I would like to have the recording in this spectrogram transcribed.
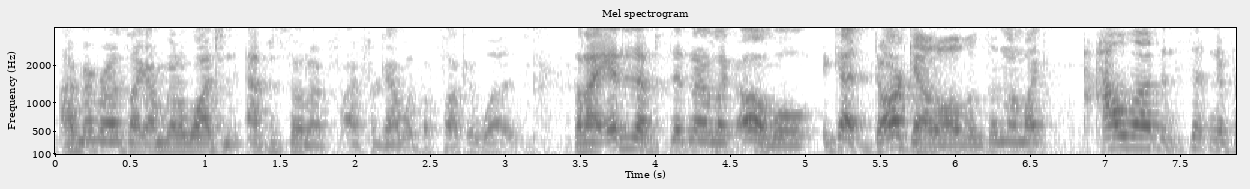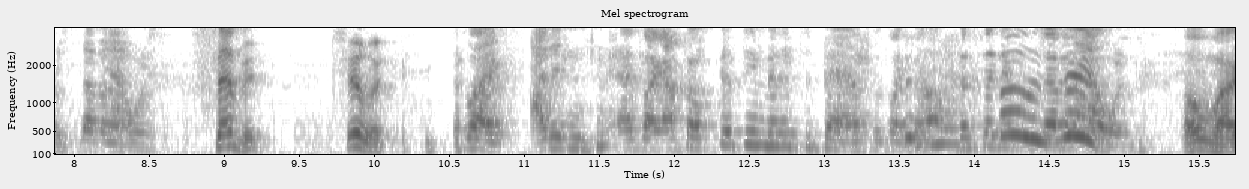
I remember I was like, I'm gonna watch an episode. I forgot what the fuck it was, but I ended up sitting there like, oh well, it got dark out all of a sudden. I'm like, how have I been sitting there for seven hours? Seven, chilling. It's like I didn't. It's like I felt 15 minutes had passed. It's like no, I've been sitting Oh, for seven shit. hours. Oh my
